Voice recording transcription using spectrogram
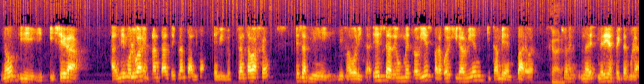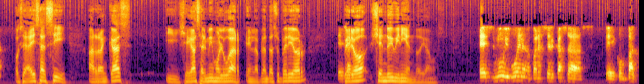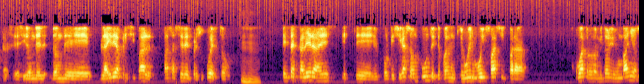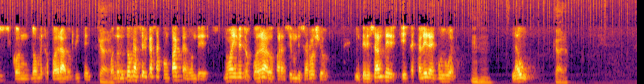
¿no? Y, y, llega al mismo lugar en planta alta y planta alta, en planta baja, esa es mi, mi favorita. Esa de un metro diez para poder girar bien y también bárbaro. Claro. Es una medida espectacular. O sea, esa sí, arrancás y llegás al mismo lugar en la planta superior, pero yendo y viniendo, digamos. Es muy buena para hacer casas eh, compactas, es decir, donde, donde la idea principal pasa a ser el presupuesto. Esta escalera es este, porque llegás a un punto y te pueden distribuir muy fácil para cuatro dormitorios y un baño con dos metros cuadrados, ¿viste? Cuando te toca hacer casas compactas donde no hay metros cuadrados para hacer un desarrollo interesante, esta escalera es muy buena. La U. Claro.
